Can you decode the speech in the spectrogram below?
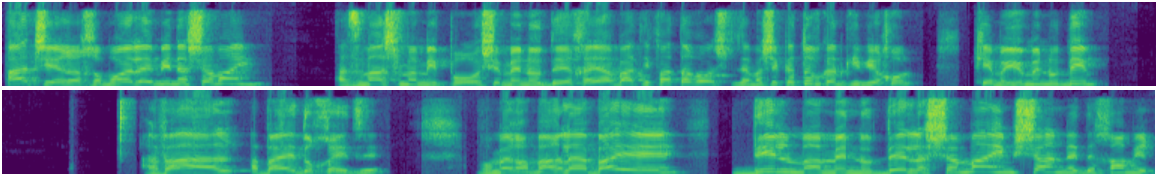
עד שירחמו עליהם מן השמיים. אז משמע מפה שמנודה חיה בעטיפת הראש, זה מה שכתוב כאן כביכול, כי הם היו מנודים. אבל אביי דוחה את זה, ואומר, אמר לאביי, דילמה מנודה לשמיים שנה דחמיר.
